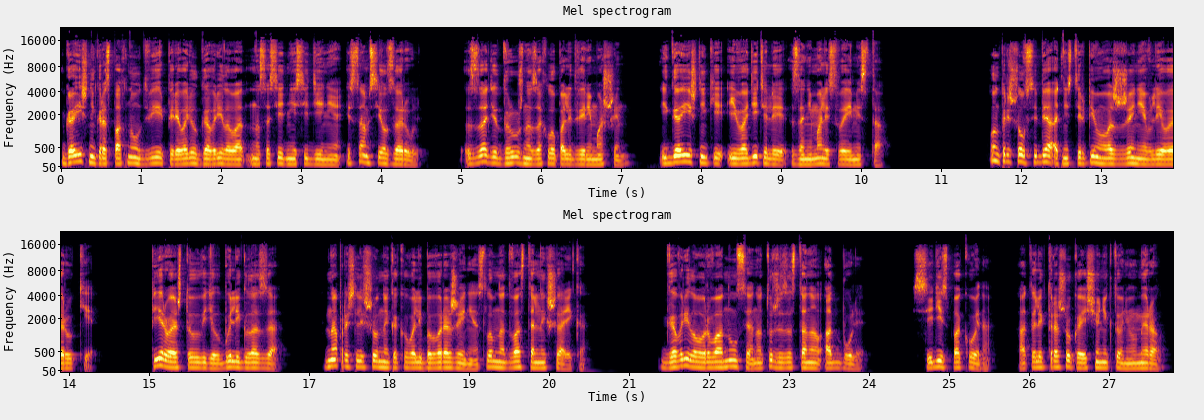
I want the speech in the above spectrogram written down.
Гаишник распахнул дверь, переварил Гаврилова на соседнее сиденье и сам сел за руль. Сзади дружно захлопали двери машин. И гаишники, и водители занимали свои места. Он пришел в себя от нестерпимого жжения в левой руке. Первое, что увидел, были глаза, напрочь лишённые какого-либо выражения, словно два стальных шарика. Гаврилов рванулся, но тут же застонал от боли. «Сиди спокойно, от электрошока ещё никто не умирал».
